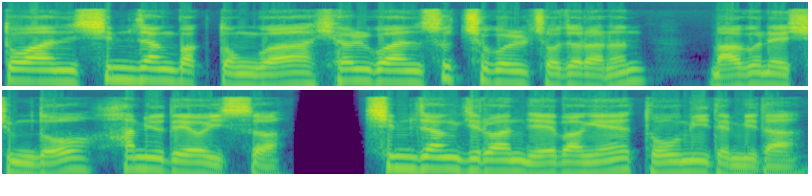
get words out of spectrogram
또한 심장박동과 혈관 수축을 조절하는 마그네슘도 함유되어 있어 심장질환 예방에 도움이 됩니다.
